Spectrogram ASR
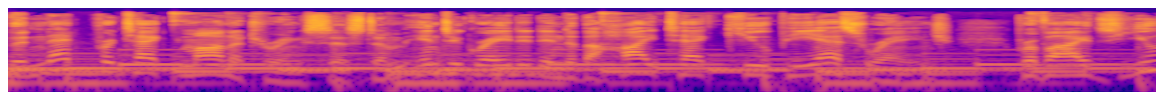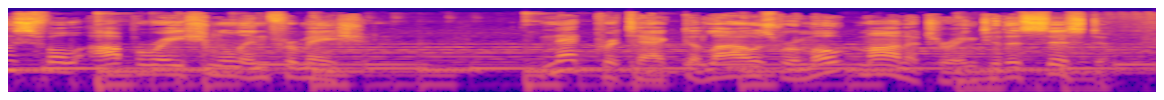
The NetProtect monitoring system integrated into the Hitec QPS range provides useful operational information. NetProtect allows remote monitoring to the system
